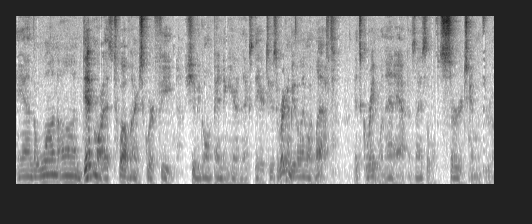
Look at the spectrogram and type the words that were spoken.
And the one on Ditmar, that's 1,200 square feet, should be going pending here in the next day or two. So we're going to be the only one left. It's great when that happens. Nice little surge coming through.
